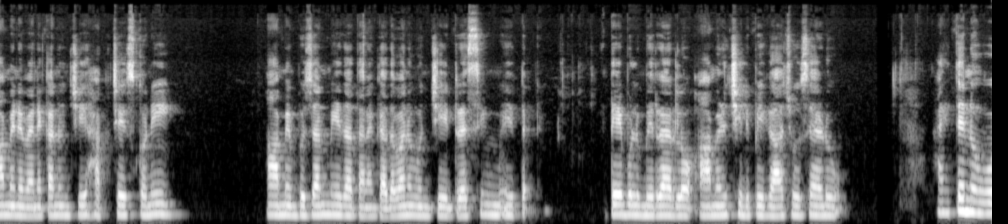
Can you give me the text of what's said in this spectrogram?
ఆమెను వెనక నుంచి హక్ చేసుకొని ఆమె భుజం మీద తన గదవను ఉంచి డ్రెస్సింగ్ మీద టేబుల్ మిర్రర్లో ఆమెను చిలిపిగా చూశాడు. అయితే నువ్వు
